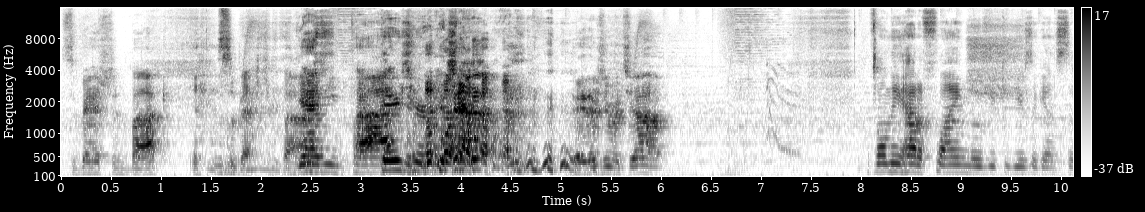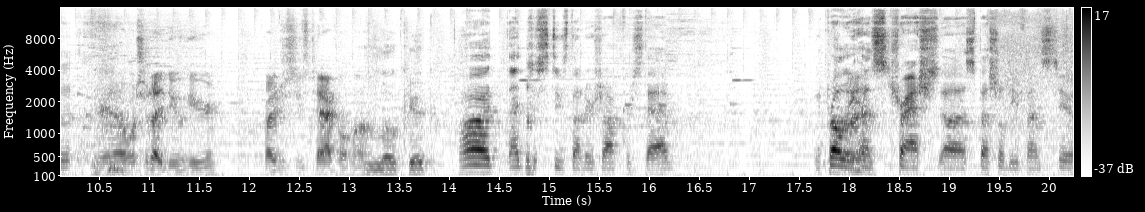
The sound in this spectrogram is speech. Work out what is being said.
Sebastian Bach. Sebastian Bach. Yanni Bach. There's your Machop. hey, there's your Machop. If only you had a flying move you could use against it. Yeah. What should I do here? Probably just use tackle, huh? Low kick. Uh, I'd just do Thunder Shock for stab. It probably Right. has trash uh, special defense too.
